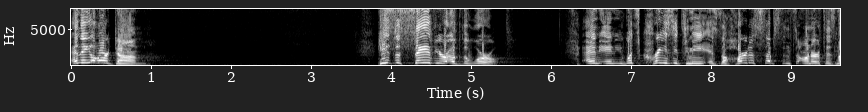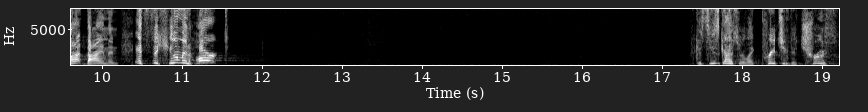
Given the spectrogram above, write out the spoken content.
And they are dumb. He's the Savior of the world. And, and what's crazy to me is the hardest substance on earth is not diamond, it's the human heart. Because these guys are like preaching the truth.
